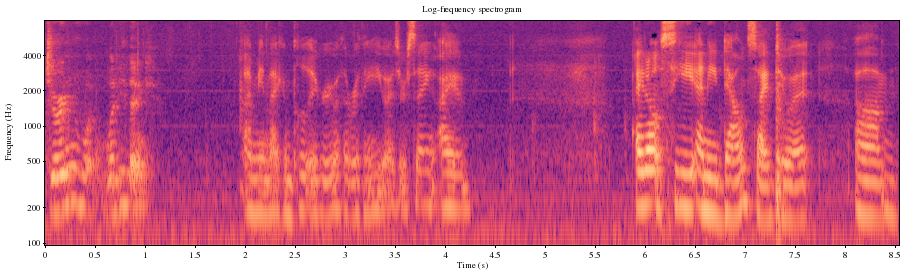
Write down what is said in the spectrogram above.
Jordan, what, what do you think? I mean, I completely agree with everything you guys are saying. I I don't see any downside to it. Um,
